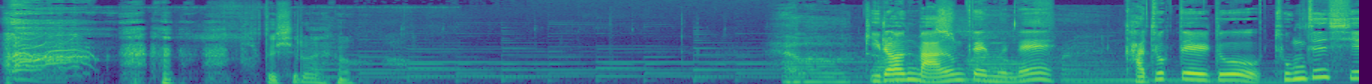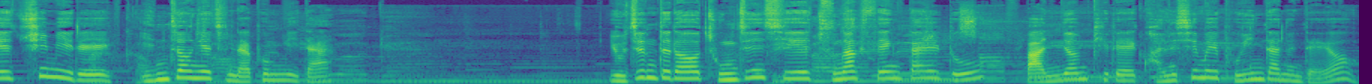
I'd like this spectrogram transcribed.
가족들 싫어해요. 이런 마음 때문에 가족들도 종진 씨의 취미를 인정해 주나 봅니다. 요즘 들어 종진 씨의 중학생 딸도 만년필에 관심을 보인다는데요.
